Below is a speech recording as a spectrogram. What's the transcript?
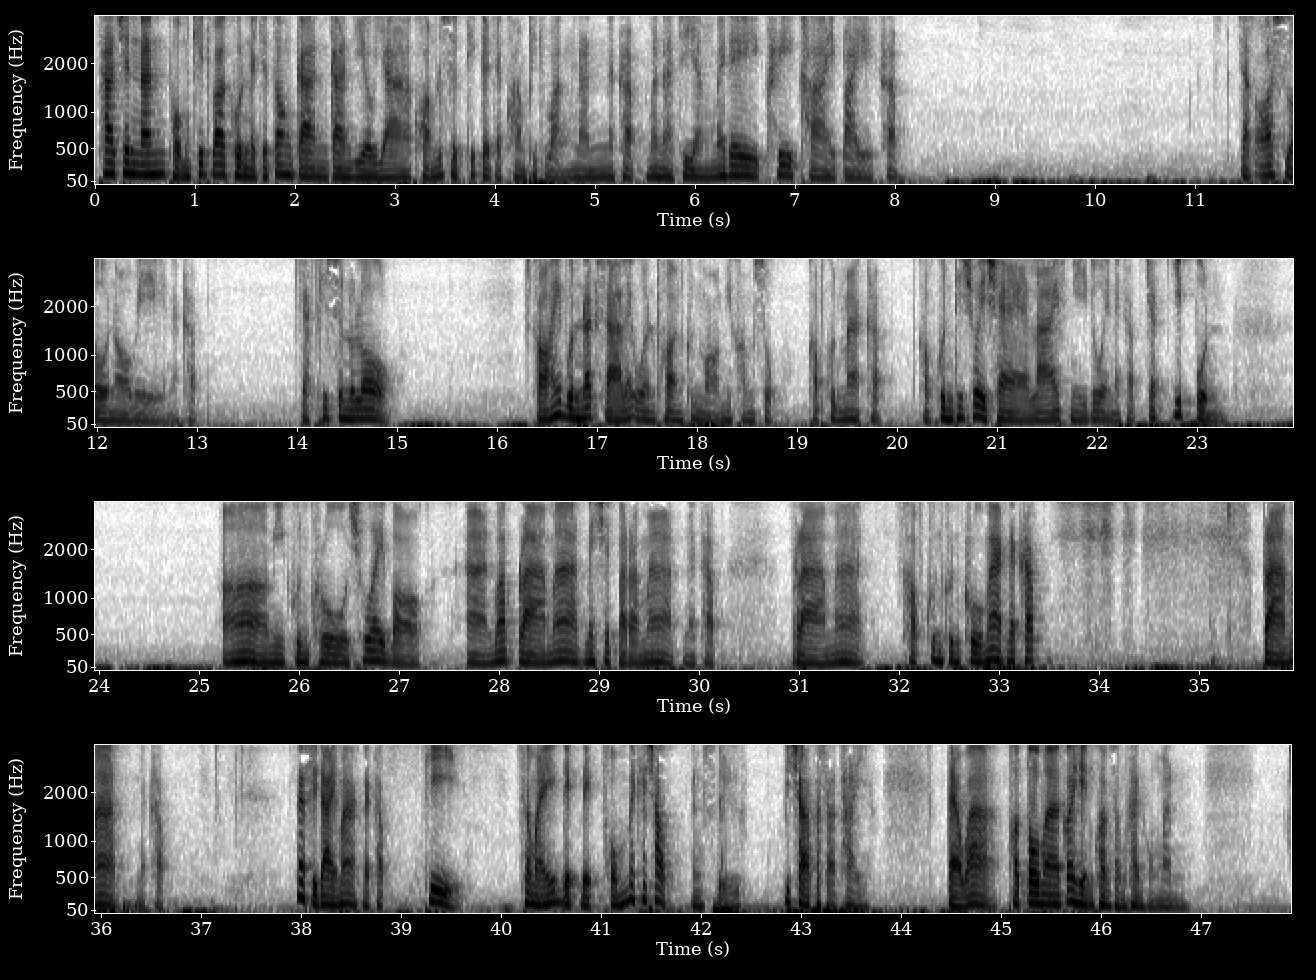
ถ้าเช่นนั้นผมคิดว่าคุณอาจจะต้องการการเยียวยาความรู้สึกที่เกิดจากความผิดหวังนั้นนะครับ มันอาจจะยังไม่ได้คลี่คลายไปครับ จากออสโลนอร์เวย์นะครับ จากพิษณุโลก ขอให้บุญรักษาและอวยพรคุณหมอมีความสุข ขอบคุณมากครับ ขอบคุณที่ช่วยแชร์ไลฟ์นี้ด้วยนะครับ จากญี่ปุ่นอ๋อมีคุณครูช่วยบอก อ่านว่าปรามาตไม่ใช่ปรมาตนะครับ ปรามาตขอบคุณคุณครูมากนะครับ ปรามาตนะครับ น่าเสียดายมากนะครับ ที่สมัยเด็กๆ ผมไม่ค่อยชอบหนังสือวิชาภาษาไทย แต่ว่าพอโตมาก็เห็นความสำคัญของมัน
